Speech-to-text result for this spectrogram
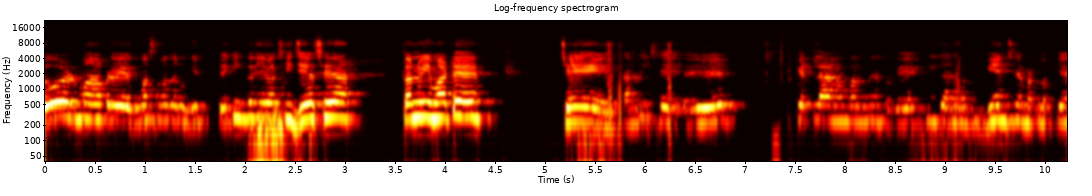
દોઢમાં આપણે મસ્ત મજાનું ગિફ્ટ પેકિંગ કરી રહ્યા છીએ. જે છે તન્વી માટે. જે તન્વી છે એ કેટલા નંબર ને તો કે ત્રીજા નંબરની બેન છે, મતલબ કે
